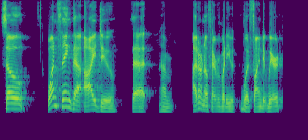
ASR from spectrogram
So one thing that I do that um, I don't know if everybody would find it weird.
